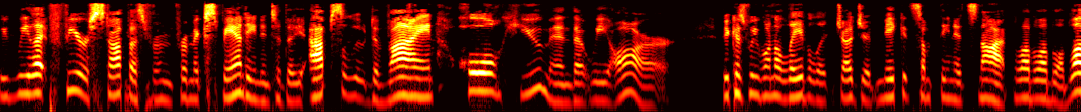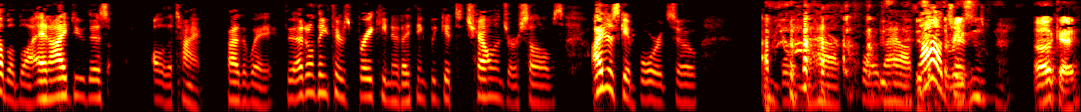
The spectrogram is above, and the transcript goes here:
We, we let fear stop us from, from expanding into the absolute divine whole human that we are because we want to label it, judge it, make it something it's not, blah, blah, blah, blah, blah, blah. And I do this all the time, by the way. I don't think there's breaking it. I think we get to challenge ourselves. I just get bored, so I'm bored in the house, bored the house. I'll just, reason? Okay.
